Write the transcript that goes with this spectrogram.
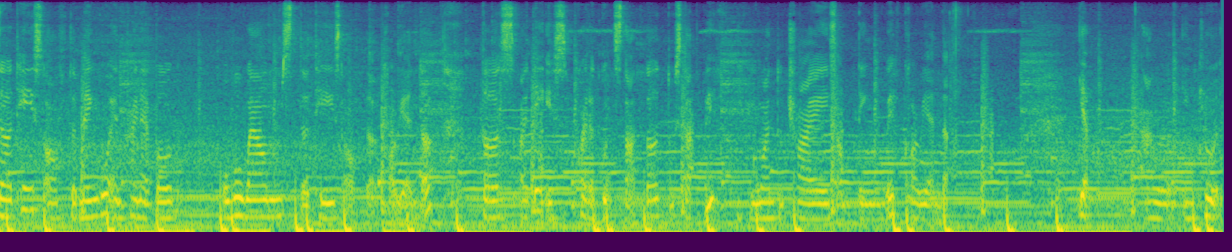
The taste of the mango and pineapple overwhelms the taste of the coriander. Thus, I think it's quite a good starter to start with if you want to try something with coriander. Yep, I will include,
